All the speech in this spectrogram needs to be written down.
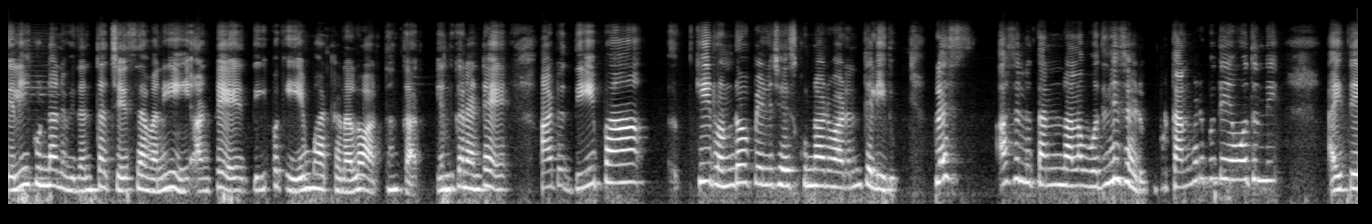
తెలియకుండా నువ్వు ఇదంతా చేశావని అంటే దీపకి ఏం మాట్లాడాలో అర్థం కాదు. ఎందుకనంటే అటు దీప కి రెండో పెళ్ళి చేసుకున్నాడు వాడని తెలియదు ప్లస్ అసలు తనను అలా వదిలేశాడు. ఇప్పుడు కనబడిపోతే ఏమవుతుంది? అయితే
